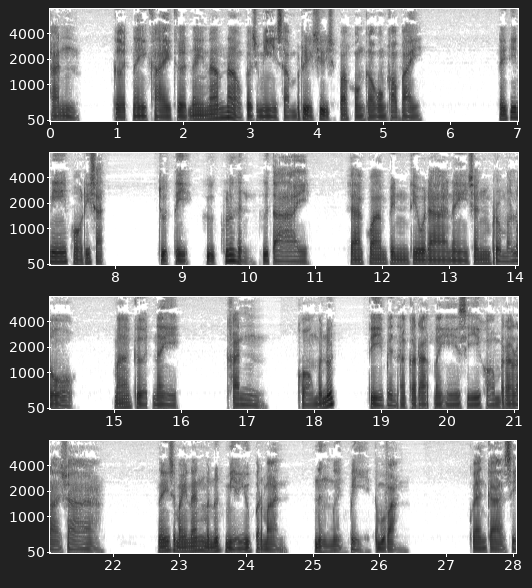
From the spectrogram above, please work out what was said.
คันเกิดในไข่เกิดในน้ำเน่าก็จะมีสัมเรียกชื่อเฉพาะของเขาของเขาไป ในที่นี้โพธิสัตว์จุติคือเคลื่อนคือตาย จากความเป็นเทวดาในชั้นปรมโลก มาเกิดในคันของมนุษย์ ที่เป็นอัครมเหสีของพระราชา ในสมัยนั้นมนุษย์มีอายุประมาณหนึ่งหมื่นปีตั้งฟัง แคว้นกาสี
